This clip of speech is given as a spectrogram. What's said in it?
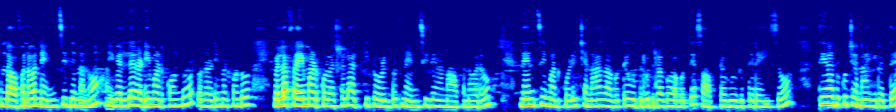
ಒಂದು ಹಾಫ್ ಆನ್ ಅವರ್ ನೆನೆಸಿದ್ದೆ ನಾನು. ಇವೆಲ್ಲ ರೆಡಿ ಮಾಡಿಕೊಂಡು ರೆಡಿ ಮಾಡಿಕೊಂಡು ಇವೆಲ್ಲ ಫ್ರೈ ಮಾಡ್ಕೊಳ್ಳೋ ಅಷ್ಟೆಲ್ಲ ಅಕ್ಕಿ ತೊಳೆದ್ಬಿಟ್ಟು ನೆನೆಸಿದ್ದೆ ನಾನು ಹಾಫ್ ಆನ್ ಅವರು ನೆನೆಸಿ ಮಾಡ್ಕೊಳ್ಳಿ, ಚೆನ್ನಾಗಾಗುತ್ತೆ, ಉದ್ರ ಉದ್ರಾಗೂ ಆಗುತ್ತೆ ಸಾಫ್ಟಾಗೂ ಇರುತ್ತೆ ರೈಸು ತಿನ್ನೋದಕ್ಕೂ ಚೆನ್ನಾಗಿರುತ್ತೆ.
